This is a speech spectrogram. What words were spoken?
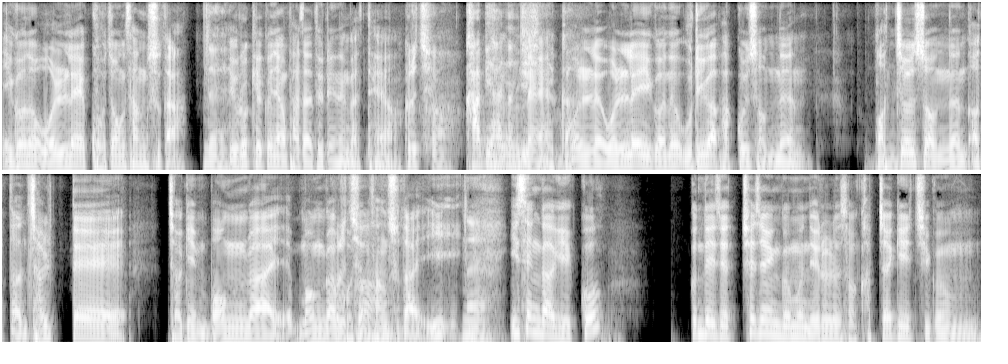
이거는 원래 고정 상수다. 네. 이렇게 그냥 받아들이는 것 같아요. 그렇죠. 갑이 하는 네. 짓이니까. 원래 원래 이거는 우리가 바꿀 수 없는 어쩔 수 없는 어떤 절대 적인 뭔가 뭔가 그렇죠. 고정 상수다. 이, 네. 이 생각이 있고 근데 이제 최저임금은 예를 들어서 갑자기 지금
